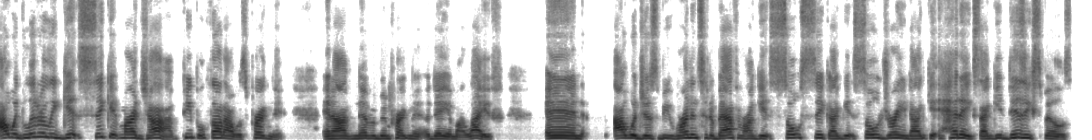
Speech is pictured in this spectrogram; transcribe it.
I would literally get sick at my job. People thought I was pregnant, and I've never been pregnant a day in my life. And I would just be running to the bathroom. I get so sick. I get so drained. I get headaches. I get dizzy spells.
